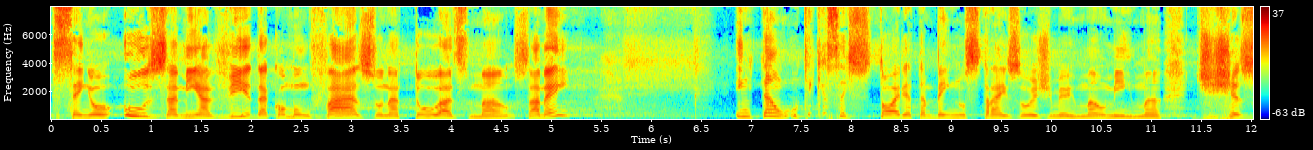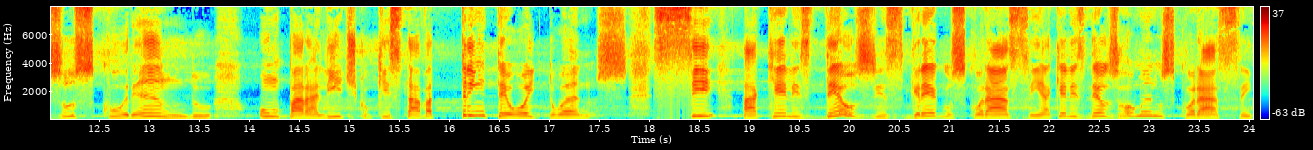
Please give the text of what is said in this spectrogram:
Senhor, usa minha vida como um vaso nas tuas mãos. Amém? Então, o que, que essa história também nos traz hoje, meu irmão, minha irmã, de Jesus curando um paralítico que estava 38 anos. Se aqueles deuses gregos curassem, aqueles deuses romanos curassem,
